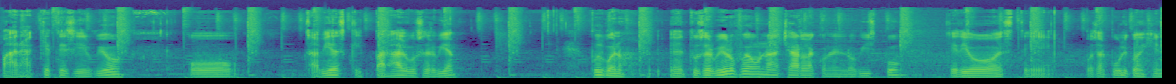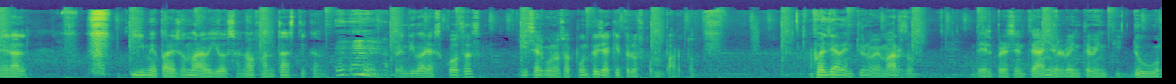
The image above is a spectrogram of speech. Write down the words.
¿Para qué te sirvió? ¿O sabías que para algo servía? Pues bueno, eh, tu servidor fue una charla con el obispo que dio este, pues al público en general y me pareció maravillosa, ¿no? Fantástica. Aprendí varias cosas, hice algunos apuntes y aquí te los comparto. Fue el día 21 de marzo del presente año, el 2022.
